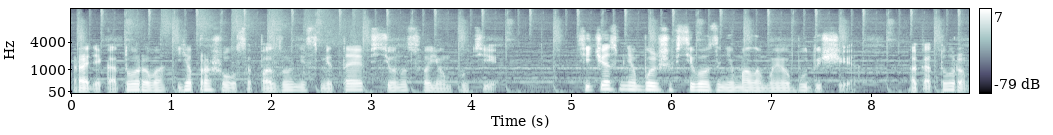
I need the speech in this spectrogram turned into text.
ради которого я прошелся по зоне, сметая все на своем пути. Сейчас меня больше всего занимало мое будущее, о котором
